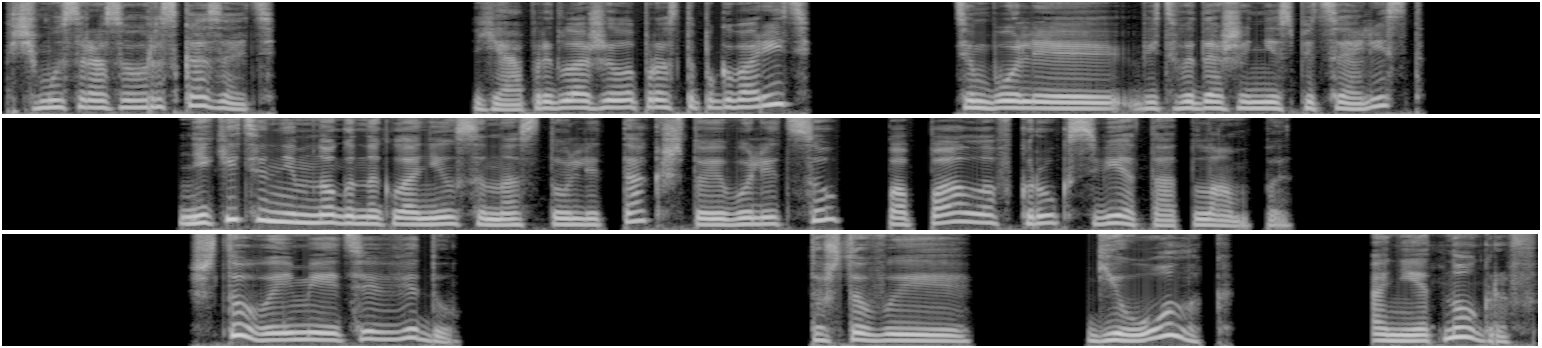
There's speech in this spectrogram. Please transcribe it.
Почему сразу рассказать? Я предложила просто поговорить, тем более, ведь вы даже не специалист. Никитин немного наклонился на стуле так, что его лицо попало в круг света от лампы. Что вы имеете в виду? То, что вы геолог, а не этнограф.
